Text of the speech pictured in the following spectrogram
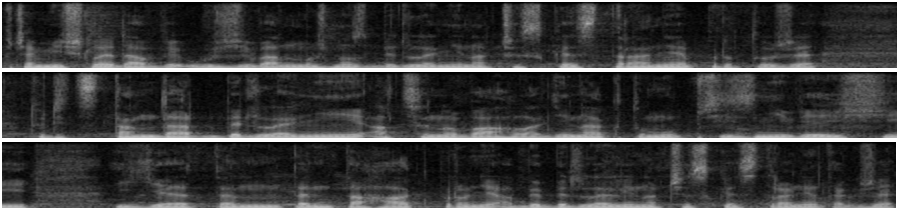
přemýšlet a využívat možnost bydlení na české straně, protože tedy standard bydlení a cenová hladina k tomu příznivější je ten, ten tahák pro ně, aby bydleli na české straně, takže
